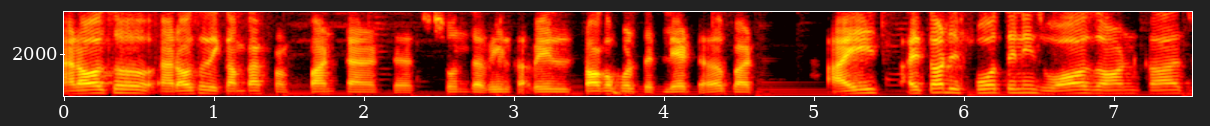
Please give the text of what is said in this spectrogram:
And also, and also they come back from Pant and uh, Sundar. We'll we'll talk about that later. But I I thought the fourth innings was on cards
